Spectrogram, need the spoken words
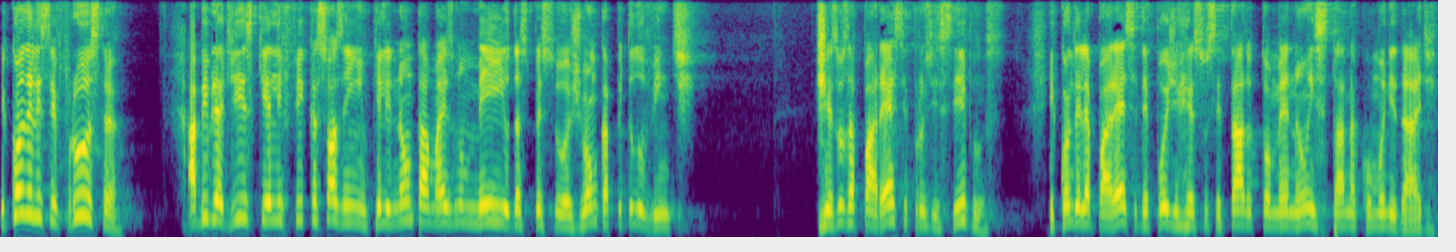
E quando ele se frustra, a Bíblia diz que ele fica sozinho, que ele não está mais no meio das pessoas. João capítulo 20. Jesus aparece para os discípulos, e quando ele aparece, depois de ressuscitado, Tomé não está na comunidade.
